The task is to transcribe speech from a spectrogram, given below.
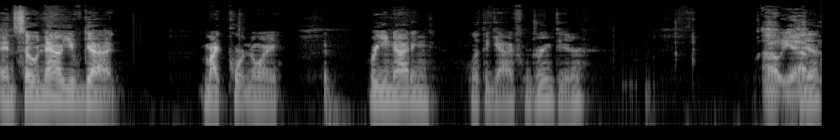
And so now you've got Mike Portnoy reuniting with the guy from Dream Theater Oh yeah. Yeah.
